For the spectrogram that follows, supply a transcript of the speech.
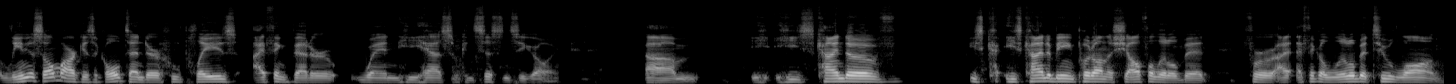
Linus Ullmark is a goaltender who plays, I think, better when he has some consistency going. Um, he, he's kind of he's he's kind of being put on the shelf a little bit for I, I think a little bit too long.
